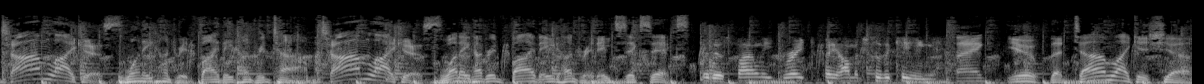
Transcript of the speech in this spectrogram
Tom Leykis. 1-800-5800-TOM. Tom Leykis. 1-800-5800-866. It is finally great to pay homage to the king. Thank you. The Tom Leykis Show.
